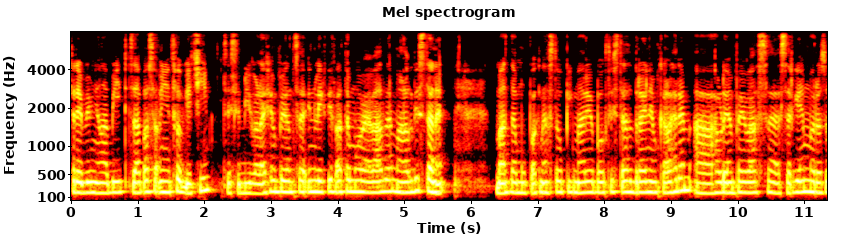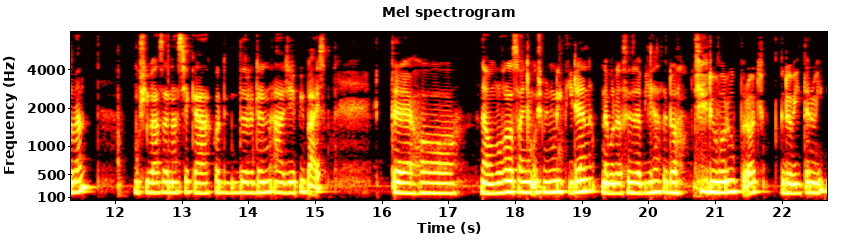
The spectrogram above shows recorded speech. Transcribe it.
které by měla být v zápase o něco větší, což se bývalé šampionce Invictive atomové váze málo kdy stane. Bantamu pak nastoupí Mario Bautista s Brianem Calherem a Holly Empire se Sergejem Morozovem. Muší váze nás čeká Cody Durden a JP Bice, kterého No, mluvilo se o něm už minulý týden, nebudu si zabíhat do těch důvodů, proč, kdo ví, ten ví.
